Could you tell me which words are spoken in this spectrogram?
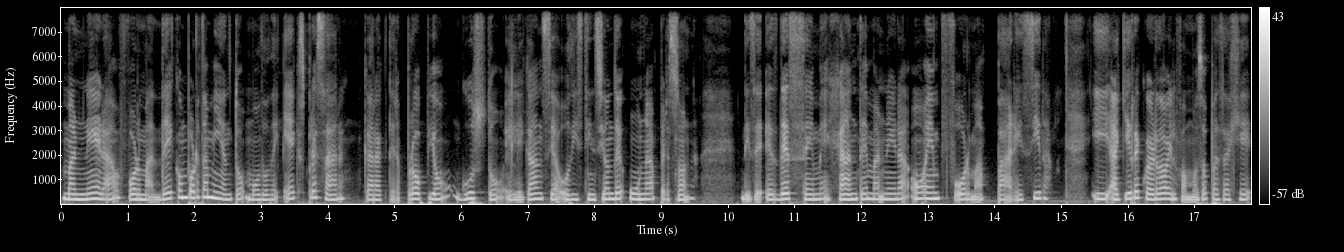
manera, forma de comportamiento, modo de expresar, carácter propio, gusto, elegancia o distinción de una persona. Dice, es de semejante manera o en forma parecida. Y aquí recuerdo el famoso pasaje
